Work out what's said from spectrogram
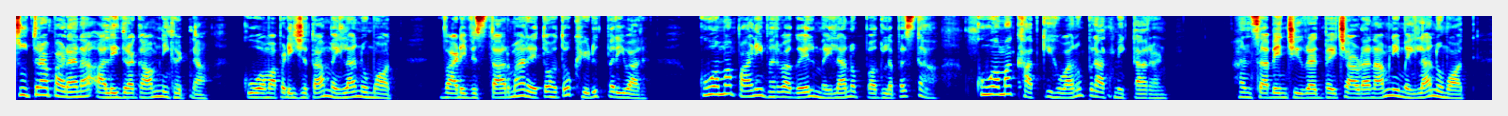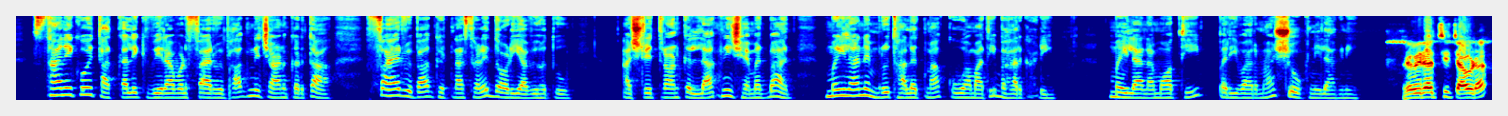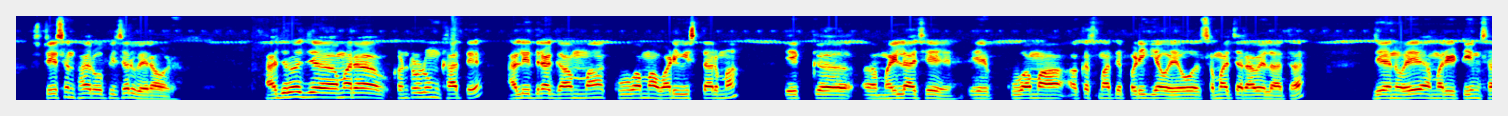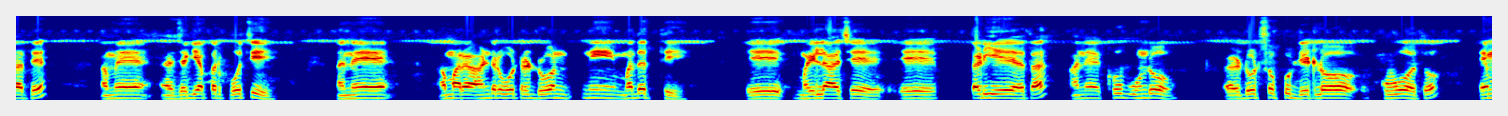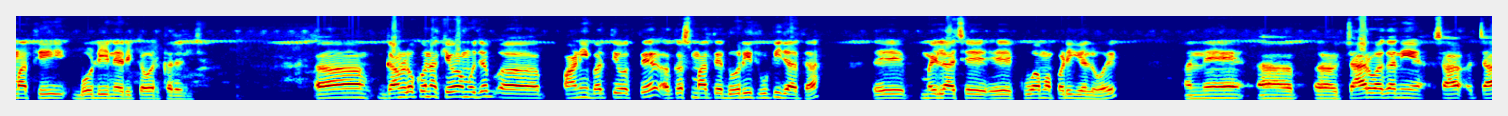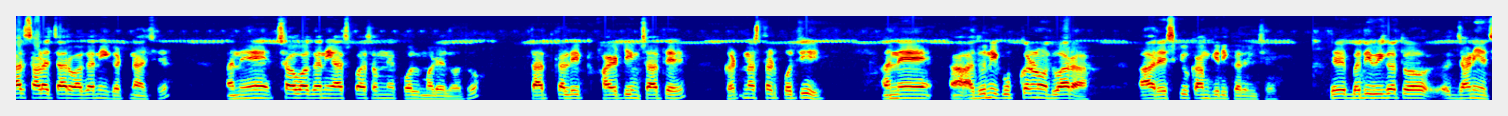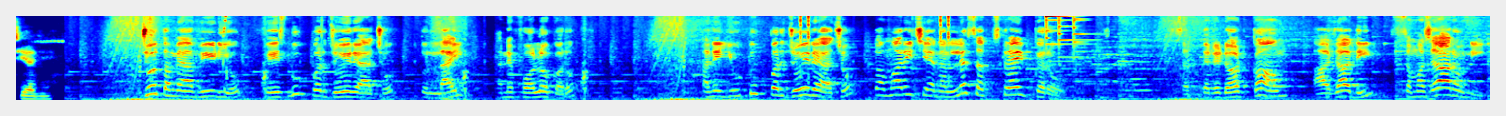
સૂત્રાપાડાના આલિદ્રા ગામની ઘટના. કૂવામાં પડી જતા મહિલાનું મોત. વાડી વિસ્તારમાં રહેતો હતો ખેડૂત પરિવાર. કૂવામાં પાણી ભરવા ગયેલ મહિલાનો પગ લપસતા કૂવામાં ખાબકી હોવાનું પ્રાથમિક તારણ. હંસાબેન જીવરાજભાઈ ચાવડા નામની મહિલાનું મોત. સ્થાનિકોએ તાત્કાલિક વેરાવળ ફાયર વિભાગને જાણ કરતા ફાયર વિભાગ ઘટના સ્થળે દોડી આવ્યું હતું. આશરે ત્રણ કલાકની જહેમત બાદ મહિલાને મૃત હાલતમાં કૂવામાંથી બહાર કાઢી. મહિલાના મોતથી પરિવારમાં શોકની લાગણી. Ravirajsinh Chavda station fire officer Veraval. આજરોજ અમારા કંટ્રોલ રૂમ ખાતે આલિદ્રા ગામમાં, કૂવામાં, વાડી વિસ્તારમાં એક મહિલા છે, એ કૂવામાં અકસ્માતે પડી ગયા હોય એવો સમાચાર આવેલા હતા. જે અન્વયે અમારી ટીમ સાથે અમે જગ્યા પર પહોંચી અને અમારા અંડરવોટર ડ્રોનની મદદથી એ મહિલા છે, એ તળિયે હતા અને ખૂબ ઊંડો દોઢસો ફૂટ જેટલો કૂવો હતો. એમાંથી બોડીને રિકવર કરેલ છે. ગામ લોકોના કહેવા મુજબ પાણી ભરતી વખતે અકસ્માતે દોરી તૂટી જતા એ મહિલા છે એ કૂવામાં પડી ગયેલ હોય અને ચાર વાગ્યાની ચાર સાડા ચાર વાગ્યાની ઘટના છે અને છ વાગ્યાની આસપાસ અમને કોલ મળેલો હતો. તાત્કાલિક ફાયર ટીમ સાથે ઘટના સ્થળ પહોંચી અને આધુનિક ઉપકરણો દ્વારા આ રેસ્ક્યુ કામગીરી કરેલ છે. એ બધી વિગતો જાણીએ છીએ હજી. જો તમે આ વીડિયો ફેસબુક પર જોઈ રહ્યા છો, તો લાઈક અને ફોલો કરો. અને યુટ્યુબ પર જોઈ રહ્યા છો, તો અમારી ચેનલને સબસ્ક્રાઇબ કરો. સત્તરે ડોટ કોમ આઝાદી સમાચારોની.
